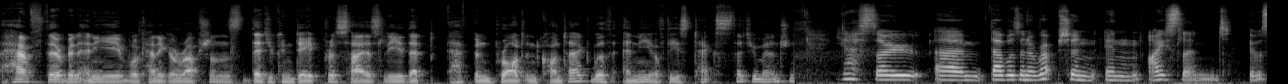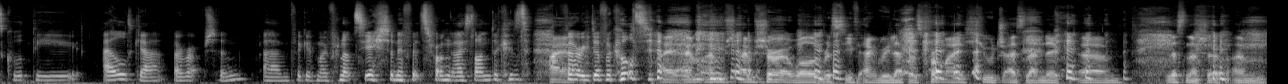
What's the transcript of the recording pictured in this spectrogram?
Have there been any volcanic eruptions that you can date precisely that have been brought in contact with any of these texts that you mentioned? Yes, so um, there was an eruption in Iceland. It was called the Eldgjá eruption. Um, forgive my pronunciation if it's wrong, Icelandic is I- very difficult. I am I'm, I'm sure I will receive angry letters from my huge Icelandic um, listenership. Um,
